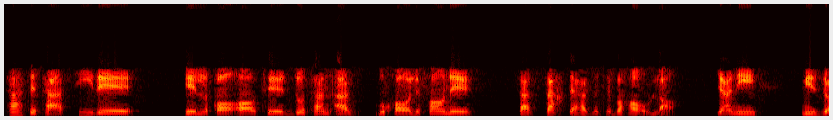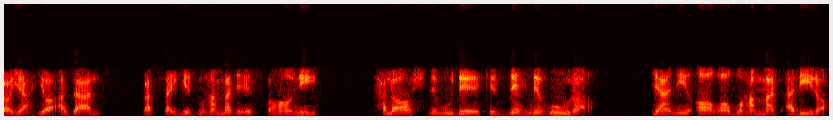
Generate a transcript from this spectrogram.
تحت تأثیر القاعات دو تن از مخالفان سرسخت حضرت بهاءالله یعنی میرزا یحیی ازل و سید محمد اصفهانی تلاش نموده که ذهن او را یعنی آقا محمد علی را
